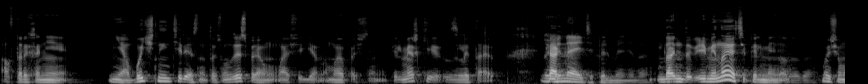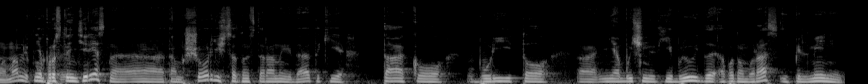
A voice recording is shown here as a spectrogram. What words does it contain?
А во-вторых, они необычные, интересные. То есть вот здесь прям офигенно, мое почтение. Пельмешки залетают. Ну, как- именно эти пельмени, да. Да, да, именно эти пельмени. Да-да-да. Ну, еще моя мама Мне неплохо просто интересно, а, там шордич с одной стороны, да, такие тако, буррито, а, необычные такие блюда, а потом раз и пельмени.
